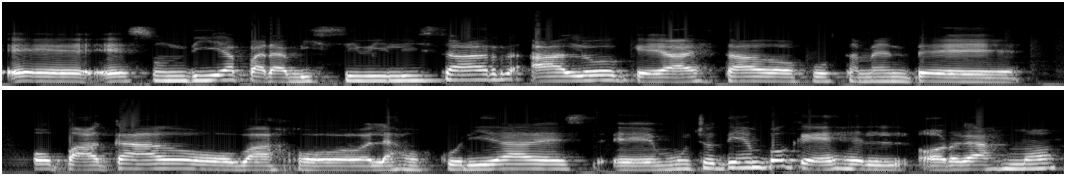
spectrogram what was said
eh, es un día para visibilizar algo que ha estado justamente opacado bajo las oscuridades eh, mucho tiempo, que es el orgasmo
